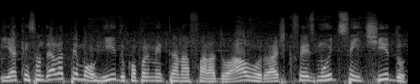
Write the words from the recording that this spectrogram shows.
E a questão dela ter morrido, complementando a fala do Álvaro, acho que fez muito sentido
